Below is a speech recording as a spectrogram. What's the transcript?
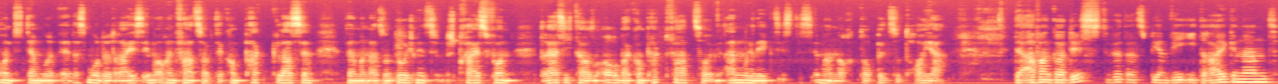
Und der, äh, das Model 3 ist eben auch ein Fahrzeug der Kompaktklasse. Wenn man also einen Durchschnittspreis von 30.000 Euro bei Kompaktfahrzeugen anlegt, ist es immer noch doppelt so teuer. Der Avantgardist wird als BMW i3 genannt,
